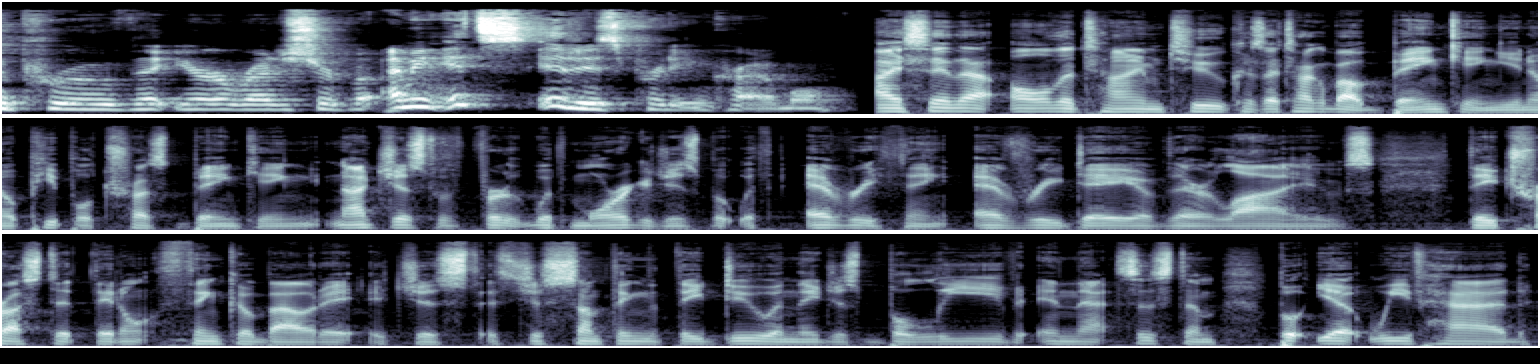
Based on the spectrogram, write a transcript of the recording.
to prove that you're a registered voter. i mean it's it is pretty incredible. I say that all the time too because i talk about banking you know people trust banking not just with for, with mortgages but with everything every day of their lives. They trust it they don't think about it it just it's just something that they do and they just believe in that system. But yet we've had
